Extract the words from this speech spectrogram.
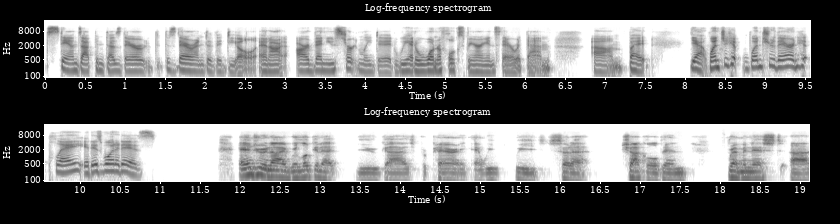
stands up and does their does their end of the deal. And our, our venue certainly did. We had a wonderful experience there with them. Um, but yeah once you hit once you're there and hit play it is what it is. Andrew and i were looking at you guys preparing and we we sort of chuckled and reminisced uh,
